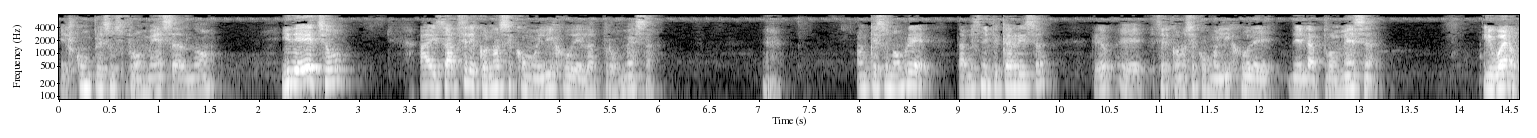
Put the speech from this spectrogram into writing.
Él cumple sus promesas, ¿no? Y de hecho, a Isaac se le conoce como el hijo de la promesa. Eh, aunque su nombre también significa risa, eh, se le conoce como el hijo de, de la promesa. Y bueno,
